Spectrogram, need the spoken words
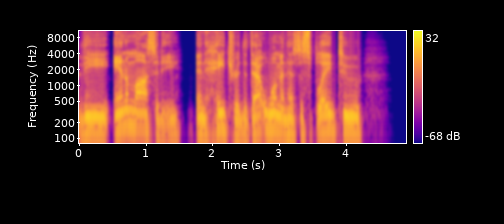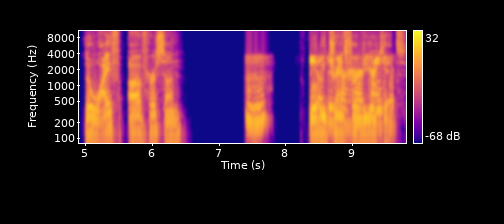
the animosity and hatred that that woman has displayed to the wife of her son Mhm. will be transferred to your grandkids. kids.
